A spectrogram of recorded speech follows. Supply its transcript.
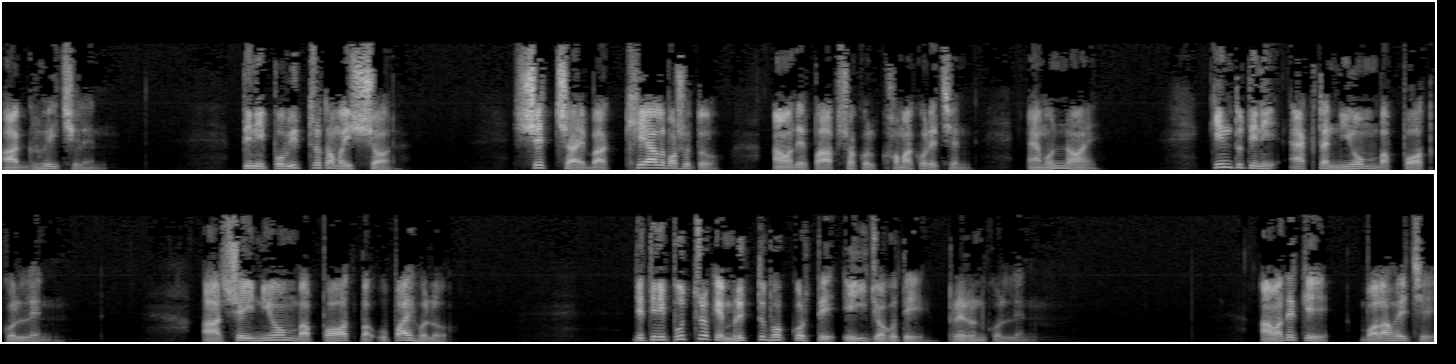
আগ্রহী ছিলেন। তিনি পবিত্রতম ঈশ্বর। স্বেচ্ছায় বা খেয়ালবশত আমাদের পাপ সকল ক্ষমা করেছেন, এমন নয় কিন্তু তিনি একটা নিয়ম বা পথ করলেন। আর সেই নিয়ম বা পথ বা উপায় হল যে তিনি পুত্রকে মৃত্যুভোগ করতে এই জগতে প্রেরণ করলেন। আমাদেরকে বলা হয়েছে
